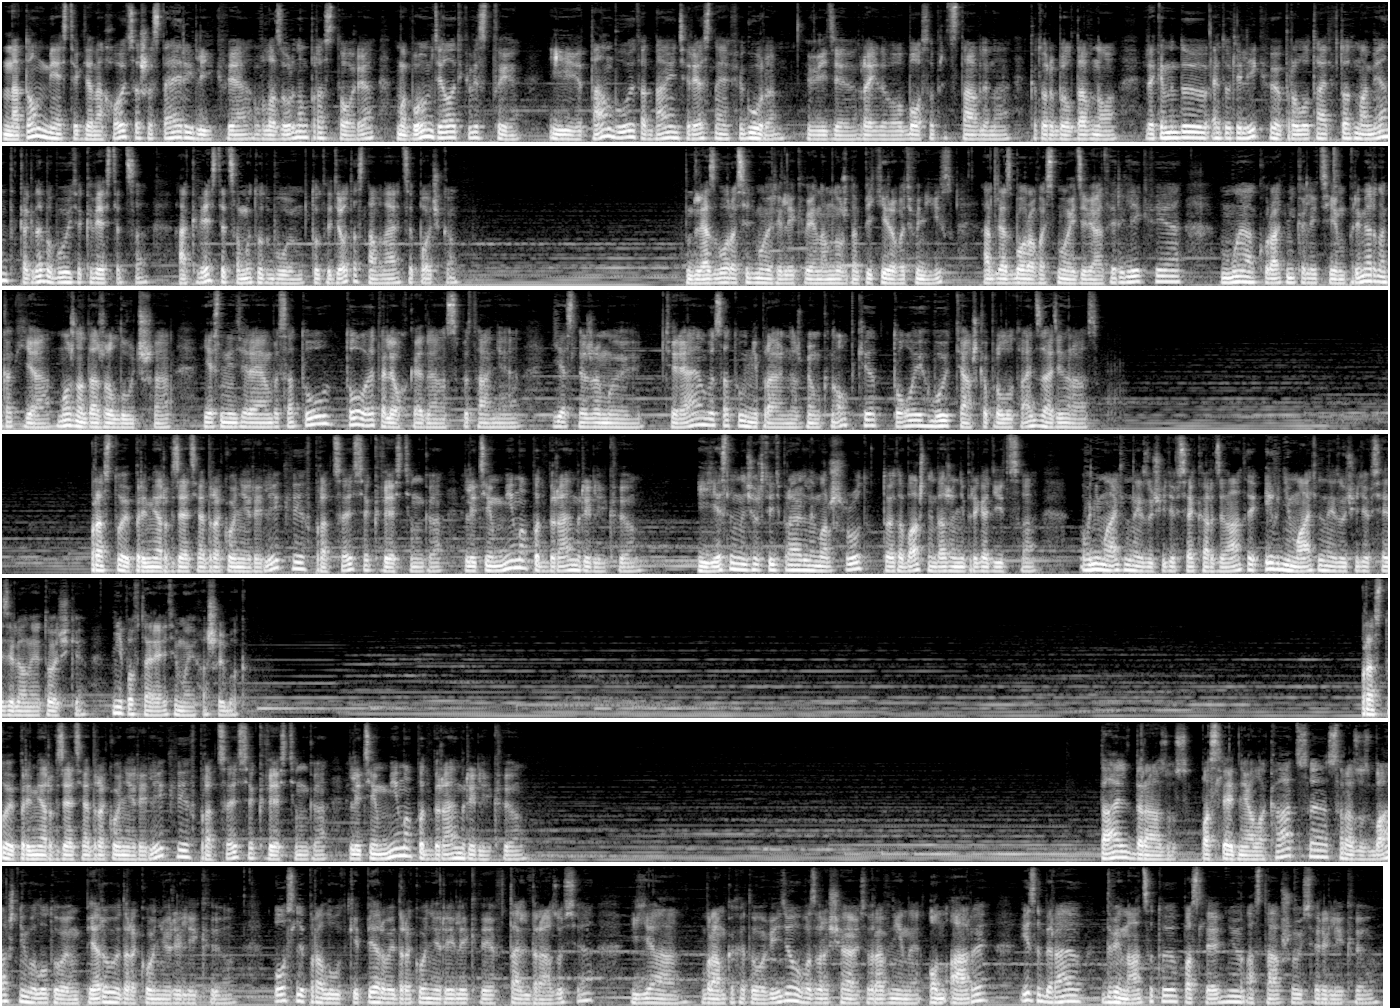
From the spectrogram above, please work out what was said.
На том месте, где находится шестая реликвия, в лазурном просторе, мы будем делать квесты. И там будет одна интересная фигура в виде рейдового босса представлена, который был давно. Рекомендую эту реликвию пролутать в тот момент, когда вы будете квеститься. А квеститься мы тут будем, тут идет основная цепочка. Для сбора седьмой реликвии нам нужно пикировать вниз, а для сбора восьмой и девятой реликвии мы аккуратненько летим, примерно как я, можно даже лучше. Если не теряем высоту, то это легкое для нас испытание. Если же мы теряем высоту, неправильно жмем кнопки, то их будет тяжко пролутать за один раз. Простой пример взятия драконьей реликвии в процессе квестинга. Летим мимо, подбираем реликвию. И если начертить правильный маршрут, то эта башня даже не пригодится. Внимательно изучите все координаты и внимательно изучите все зеленые точки. Не повторяйте моих ошибок. Простой пример взятия драконьей реликвии в процессе квестинга. Летим мимо, подбираем реликвию. Таль Дразус. Последняя локация, сразу с башни вылутываем первую драконью реликвию. После пролутки первой драконьей реликвии в Таль Дразусе, я в рамках этого видео возвращаюсь в равнины Он-Ары и забираю двенадцатую последнюю оставшуюся реликвию.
